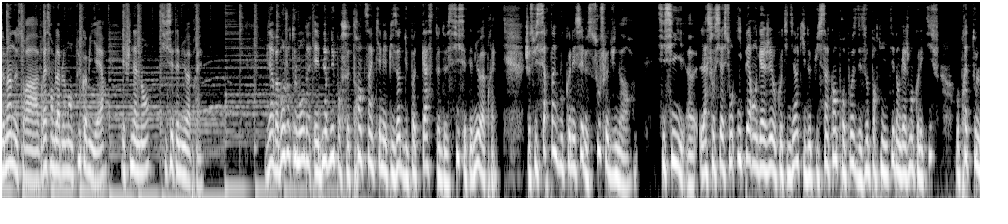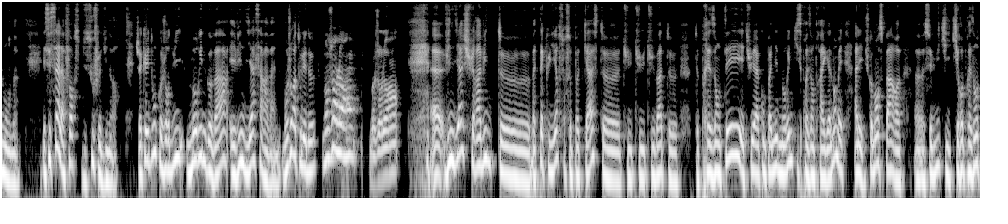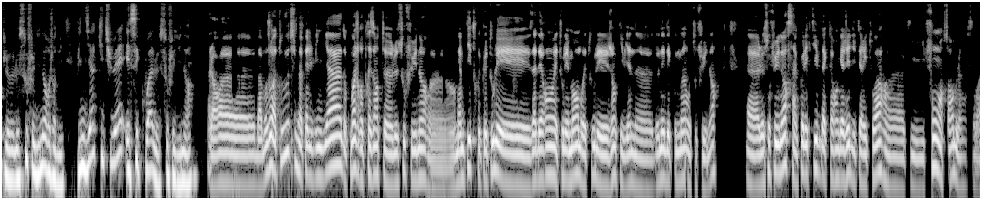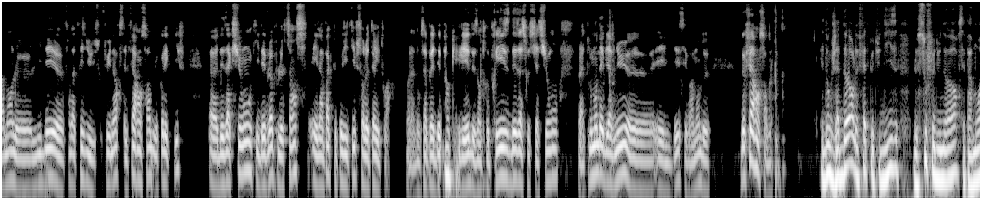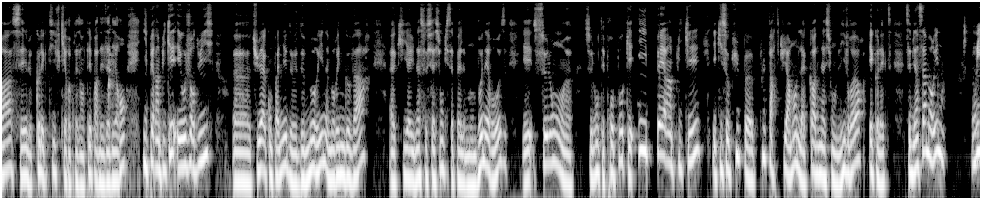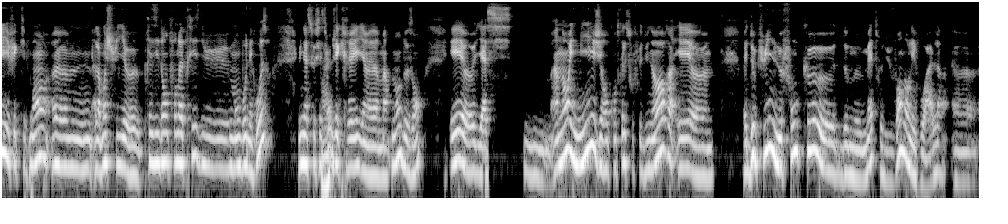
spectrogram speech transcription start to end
Demain ne sera vraisemblablement plus comme hier, et finalement, si c'était mieux après. Bien, bah bonjour tout le monde et bienvenue pour ce 35e épisode du podcast de Si c'était mieux après. Je suis certain que vous connaissez le Souffle du Nord. Si, si, euh, l'association hyper engagée au quotidien qui depuis 5 ans propose des opportunités d'engagement collectif auprès de tout le monde. Et c'est ça la force du Souffle du Nord. J'accueille donc aujourd'hui Maureen Govard et Vindia Saravan. Bonjour à tous les deux. Bonjour Laurent. Bonjour Laurent. Euh, Vindia, je suis ravi de bah, t'accueillir sur ce podcast. Euh, tu, tu, tu, vas te, te, présenter et tu es accompagné de Maureen qui se présentera également. Mais allez, je commence par euh, celui qui, qui représente le, le Souffle du Nord aujourd'hui. Vindia, qui tu es et c'est quoi le Souffle du Nord? Alors, euh, bah, bonjour à tous, je m'appelle Vindia. Donc moi, je représente euh, le Souffle du Nord euh, au même titre que tous les adhérents et tous les membres et tous les gens qui viennent euh, donner des coups de main au Souffle du Nord. le Souffle du Nord, c'est un collectif d'acteurs engagés du territoire qui font ensemble. C'est vraiment l'idée fondatrice du Souffle du Nord, c'est le faire ensemble, le collectif, des actions qui développent le sens et l'impact positif sur le territoire. Voilà, donc ça peut être des particuliers, des entreprises, des associations. Voilà, tout le monde est bienvenu et l'idée, c'est vraiment de de faire ensemble. Et donc j'adore le fait que tu dises le souffle du Nord, c'est pas moi, c'est le collectif qui est représenté par des adhérents hyper impliqués. Et aujourd'hui, euh, tu es accompagné de, de Maureen, Maureen Govard, euh, qui a une association qui s'appelle Mon Bonnet Rose. Et selon, euh, selon tes propos, qui est hyper impliquée et qui s'occupe plus particulièrement de la coordination livreur et collecte. C'est bien ça, Maureen? Oui, effectivement. alors moi, je suis présidente fondatrice du Mon Bonnet Rose une association que j'ai créée il y a maintenant deux ans. Et euh, il y a un an et demi, j'ai rencontré le Souffle du Nord et euh, bah, depuis, ils ne font que euh, de me mettre du vent dans les voiles.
